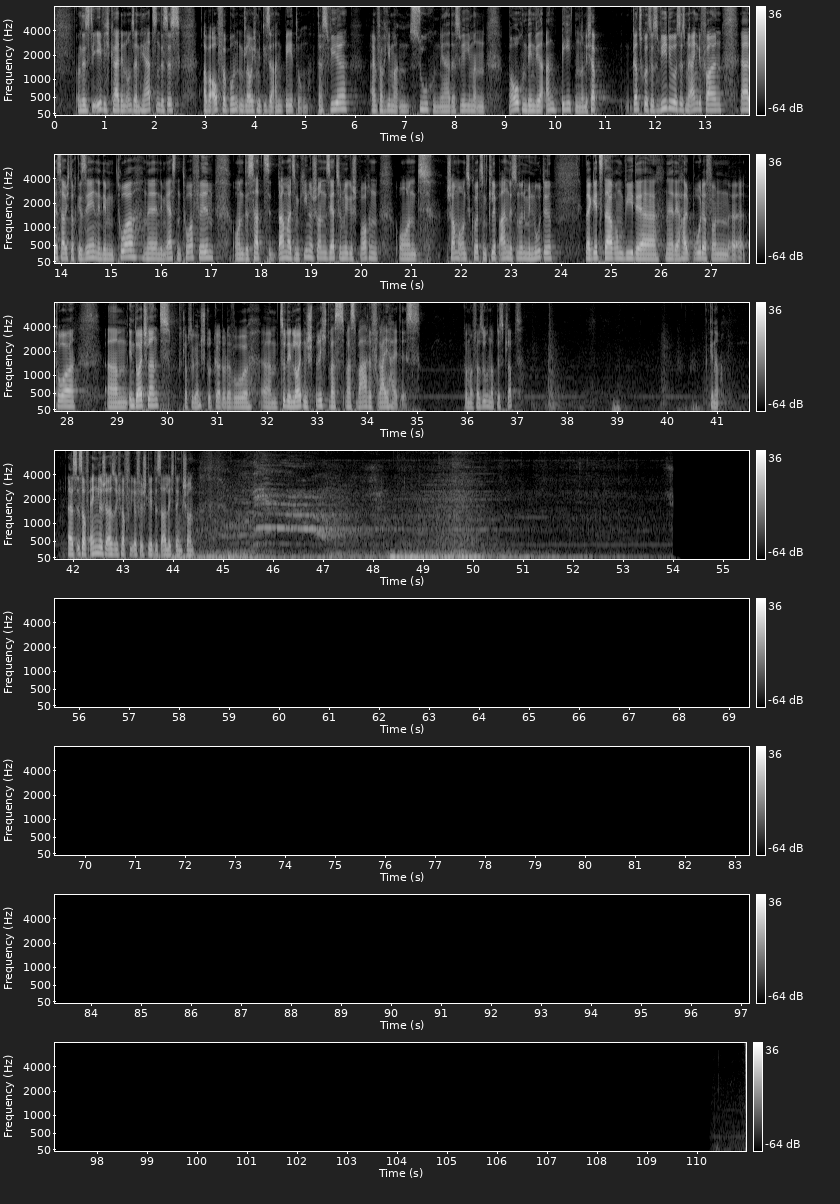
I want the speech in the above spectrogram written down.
Und das ist die Ewigkeit in unseren Herzen, das ist aber auch verbunden, glaube ich, mit dieser Anbetung, dass wir einfach jemanden suchen, ja, dass wir jemanden brauchen, den wir anbeten. Und ich habe ganz kurzes Video, es ist mir eingefallen, ja, das habe ich doch gesehen in dem Tor, ne, in dem ersten Torfilm und es hat damals im Kino schon sehr zu mir gesprochen und schauen wir uns kurz einen Clip an, das ist nur eine Minute. Da geht es darum, wie der, ne, der Halbbruder von äh, Thor ähm, in Deutschland, ich glaube sogar in Stuttgart oder wo, ähm, zu den Leuten spricht, was, was wahre Freiheit ist. Können wir versuchen, ob das klappt? Genau. Es ist auf Englisch, also ich hoffe, ihr versteht es alle, ich denke schon.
